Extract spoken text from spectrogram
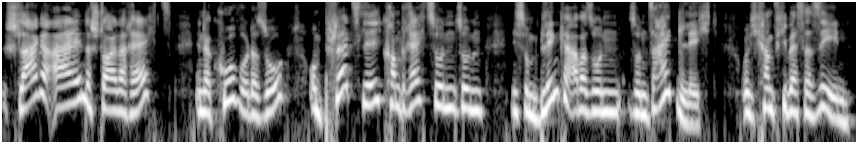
schlage ein, das Steuer nach rechts, in der Kurve oder so, und plötzlich kommt rechts so ein, so ein nicht so ein Blinker, aber so ein, so ein Seitenlicht. Und ich kann viel besser sehen.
